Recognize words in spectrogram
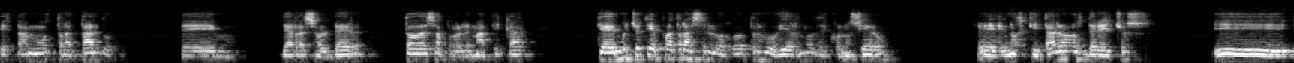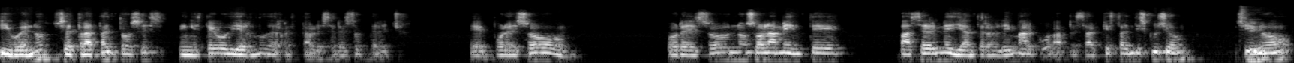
estamos tratando de, resolver toda esa problemática que de mucho tiempo atrás los otros gobiernos desconocieron, eh, nos quitaron los derechos y, bueno, se trata entonces en este gobierno de restablecer esos derechos. Eh, por eso, por eso no solamente va a ser mediante la ley marco, a pesar que está en discusión, sino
